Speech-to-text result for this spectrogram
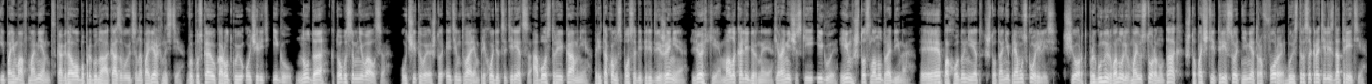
и поймав момент, когда оба прыгуна оказываются на поверхности, выпускаю короткую очередь игл. Ну да, кто бы сомневался. Учитывая, что этим тварям приходится тереться об острые камни при таком способе передвижения, легкие, малокалиберные керамические иглы им что слону дробина. Э, походу нет, что-то они прям ускорились. Черт, прыгуны рванули в мою сторону так, что почти три сотни метров форы быстро сократились до трети.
